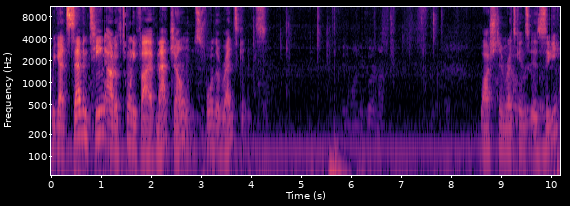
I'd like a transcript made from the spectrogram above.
We got 17 out of 25, Matt Jones for the Redskins. Washington Redskins is Ziggy.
